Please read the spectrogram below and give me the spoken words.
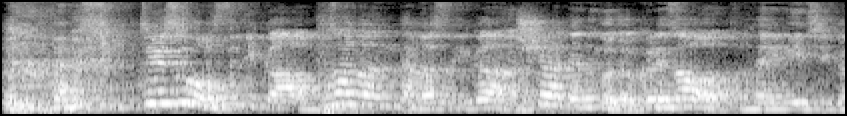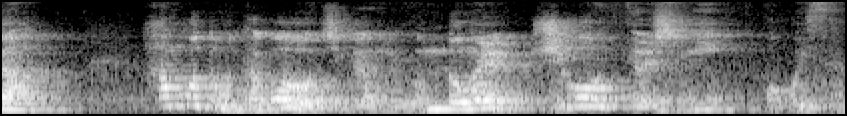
뛸 수가 없으니까 부상 당했으니까 쉬어야 되는 거죠. 그래서 선생님이 지금 아무것도 못하고 지금 운동을 쉬고 열심히 먹고 있어요.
